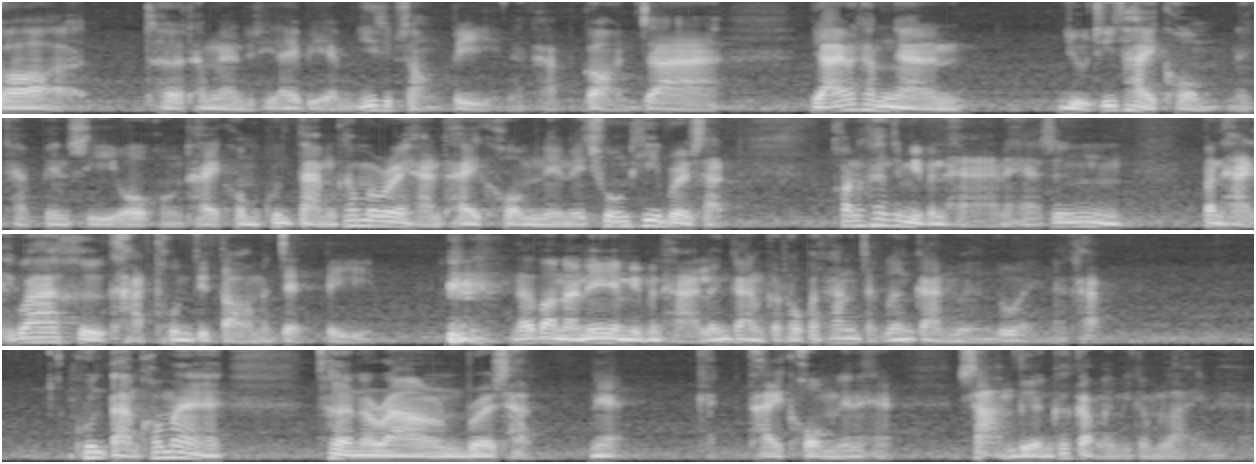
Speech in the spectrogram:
ก็เธอทำงานอยู่ที่ IBM 22 ปีนะครับ ก่อนจะย้ายมาทำงานอยู่ที่ไทยคมนะครับ เป็น CEO ของไทยคม คุณต้มเข้ามาบริหารไทยคมเนี่ยในช่วงที่บริษัท ค่อนข้างจะมีปัญหานะฮะซึ่งปัญหาที่ว่าคือขาดทุนติดต่อมา 7 ปี แล้วตอนนั้นเนี่ยยังมีปัญหาเรื่องการกระทบกระทั่งจากเรื่องการเมืองด้วยนะครับ คุณแต้มเข้ามา turn around บริษัทเนี่ยไทยคมเนี่ยนะฮะสามเดือนก็กลับมามีกำไรนะฮะ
